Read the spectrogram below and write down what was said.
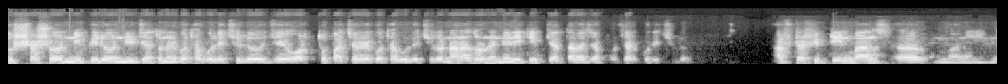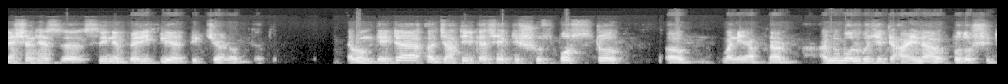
দুঃশাসন, নিপীড়ন, নির্যাতনের কথা বলেছিল, যে অর্থ পাচারের কথা বলেছিল, নানা ধরনের নেগেটিভ যা তারা যা প্রচার করেছিল। আফটার ফিফটিন মান্থস মানে nation has seen a very clear picture of that এবং এটা জাতির কাছে একটি সুস্পষ্ট মানে আপনার, আমি বলব যে একটি আয়না প্রদর্শিত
